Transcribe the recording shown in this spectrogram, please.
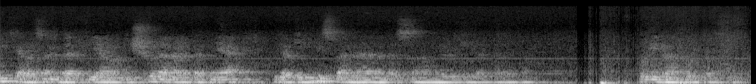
úgy kell az ember fiának is fölemeltetnie, hogy aki hisz benne elmedesszen a örök életelben. Hogy innen folytatjuk.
